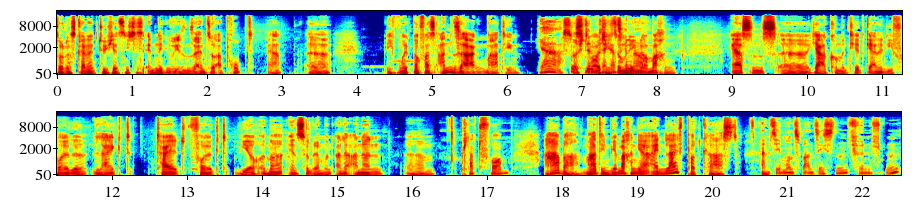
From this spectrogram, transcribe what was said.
So, das kann natürlich jetzt nicht das Ende gewesen sein, so abrupt, ja. Äh, ich wollte noch was ansagen, Martin. Ja, ach so, das stimmt. wollte ja, ich jetzt unbedingt genau. noch machen. Erstens, äh, ja, kommentiert gerne die Folge, liked, teilt, folgt, wie auch immer, Instagram und alle anderen ähm, Plattformen. Aber, Martin, wir machen ja einen Live-Podcast Am 27.05.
